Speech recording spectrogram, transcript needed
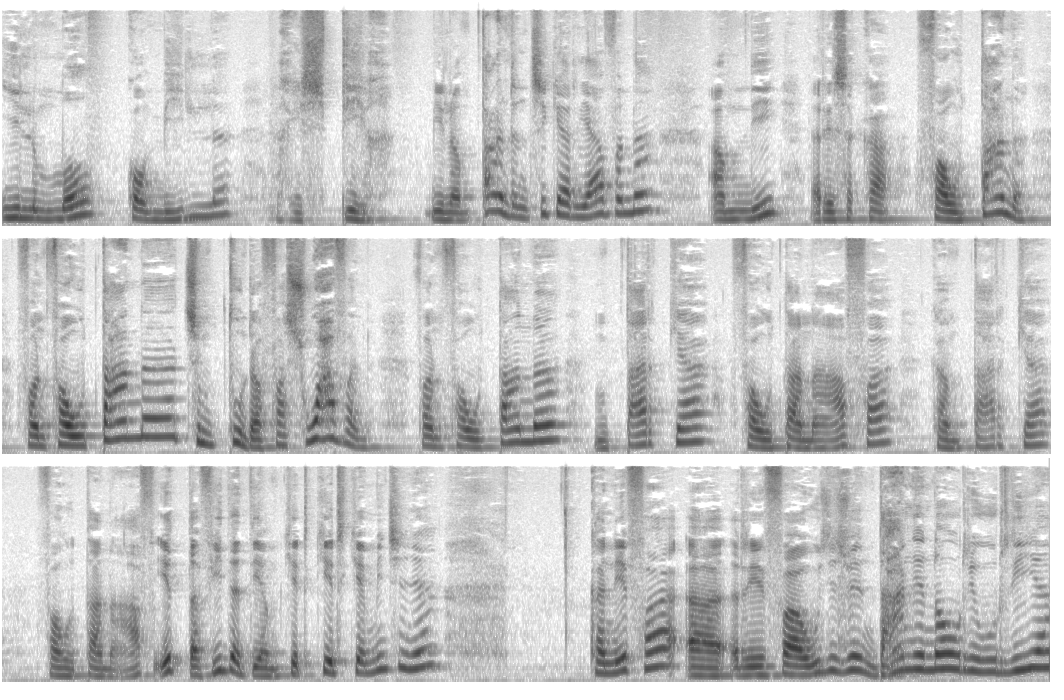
il m'ont comme il respire. Mila mitandrina isika ry havana amin'ny resaka fahotana fa ny fahotana tsy mitondra fahasoavana fa ny fahotana mitarika fahotana hafa ka mitarika fahotana hafa. Eto Davida dia miketriketrika mihitsy an, kanefa rehefa hoy izy hoe ndany ianao ry Oria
